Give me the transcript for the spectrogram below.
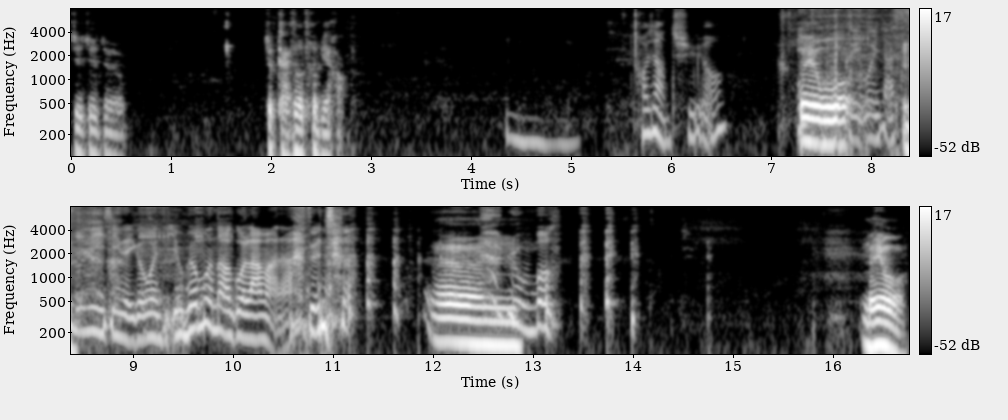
就就就就感受特别好。嗯，好想去哦。对我可以问一下私密性的一个问题，有没有梦到过拉玛那尊者？嗯，入梦？没有，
